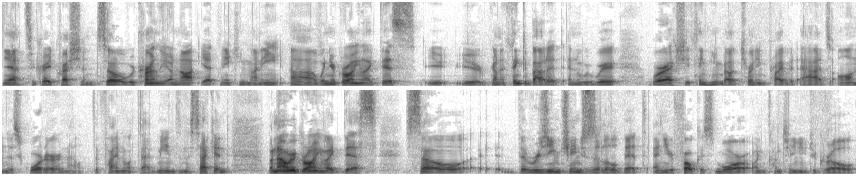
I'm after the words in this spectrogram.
Yeah, it's a great question. So we currently are not yet making money. Uh, when you're growing like this, you, are going to think about it, and we're we're actually thinking about turning private ads on this quarter, and I'll define what that means in a second. But now we're growing like this, so the regime changes a little bit, and you're focused more on continuing to grow.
